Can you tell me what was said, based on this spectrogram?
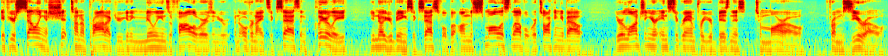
If you're selling a shit ton of product, you're getting millions of followers and you're an overnight success, and clearly you know you're being successful. But on the smallest level, we're talking about you're launching your Instagram for your business tomorrow from zero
